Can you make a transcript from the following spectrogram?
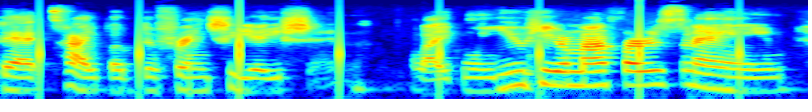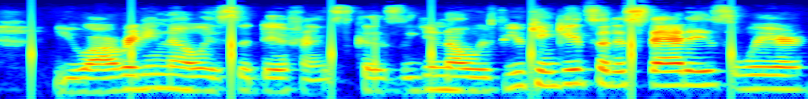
that type of differentiation. Like when you hear my first name, you already know it's a difference. Because, you know, if you can get to the status where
